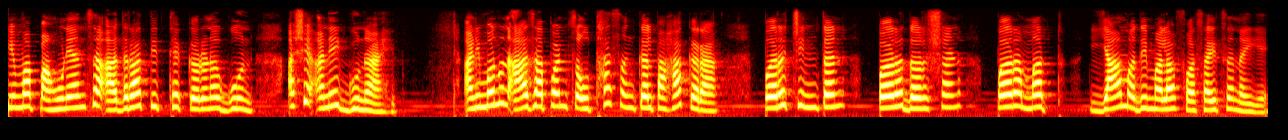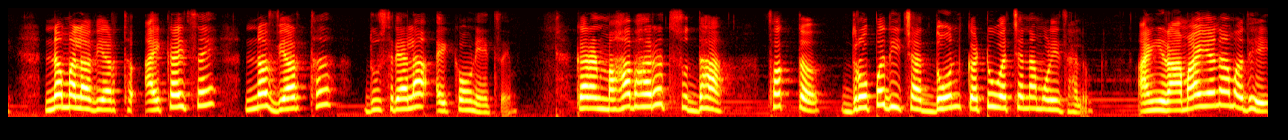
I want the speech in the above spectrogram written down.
किंवा पाहुण्यांचा आदरातिथ्य करणं गुण असे अनेक गुण आहेत. आणि म्हणून आज आपण चौथा संकल्प हा करा परचिंतन परदर्शन परमत यामध्ये मला फसायचं नाही आहे न मला व्यर्थ ऐकायचंय न व्यर्थ दुसऱ्याला ऐकवण्याचंय कारण महाभारत सुद्धा फक्त द्रौपदीच्या दोन कटुवचनामुळे झालं. आणि रामायणामध्ये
